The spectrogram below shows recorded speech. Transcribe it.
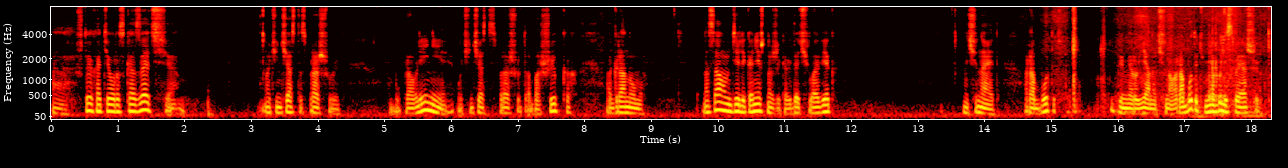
а, что я хотел рассказать. Очень часто спрашивают – об управлении, очень часто спрашивают об ошибках агрономов. На самом деле, конечно же, когда человек начинает работать, к примеру, я начинал работать, у меня были свои ошибки.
